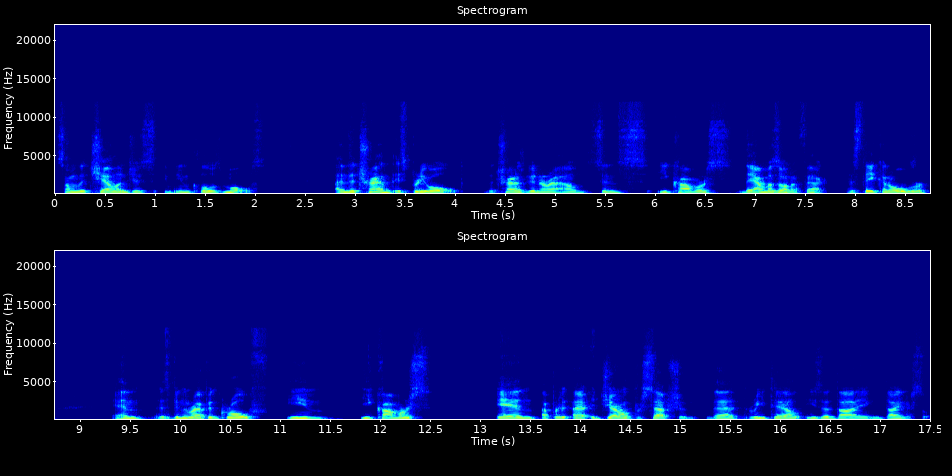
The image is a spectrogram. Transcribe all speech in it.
some of the challenges in enclosed malls. And the trend is pretty old. The trend has been around since e-commerce, the Amazon effect has taken over, and there's been rapid growth in e-commerce and a, a general perception that retail is a dying dinosaur.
